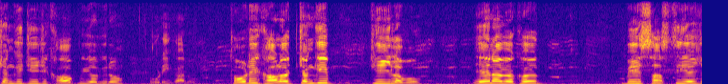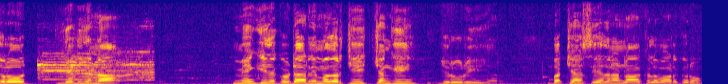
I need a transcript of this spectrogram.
ਚੰਗੀ ਚੀਜ਼ ਖਾਓ ਪੀਓ ਵੀਰੋ। ਥੋੜੀ ਖਾ ਲਓ। ਥੋੜੀ ਖਾ ਲਓ ਚੰਗੀ ਚੀਜ਼ ਲਵੋ। ਇਹ ਨਾ ਵੇਖੋ ਵੀ ਸਸਤੀ ਹੈ ਚਲੋ ਲੈ ਲਈ ਨਾ ਮਹਿੰਗੀ ਤੇ ਕੋਈ ਡਰ ਨਹੀਂ ਮਗਰ ਚੀਜ਼ ਚੰਗੀ ਜ਼ਰੂਰੀ ਹੈ ਯਾਰ। ਬੱਚਿਆਂ ਦੀ ਸਿਹਤ ਨਾਲ ਨਾ ਖਿਲਵਾੜ ਕਰੋ।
